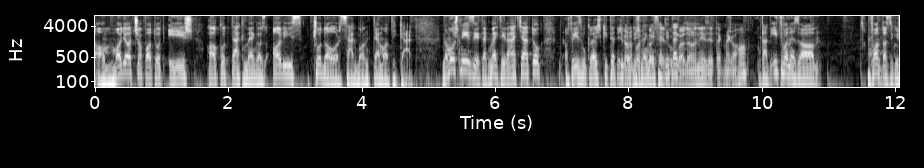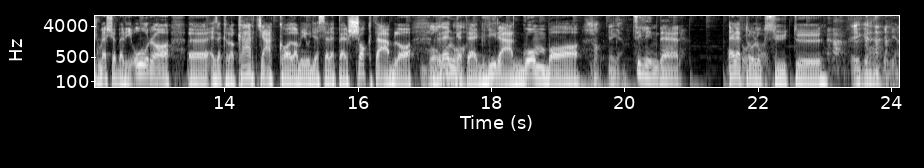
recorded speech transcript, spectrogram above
a magyar csapatot, és alkották meg az Alice Csodaországban tematikát. Na most nézzétek meg, ti látjátok, a Facebookra is kitettük, ott is megnézhetitek. nézzétek meg, aha. Tehát itt van ez a fantasztikus mesebeli óra, ezekkel a kártyákkal, ami ugye szerepel saktábla, Gomba. rengeteg virág, gomba, Sa- igen. Cilinder. Electrolux szűtő, Igen. Igen.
